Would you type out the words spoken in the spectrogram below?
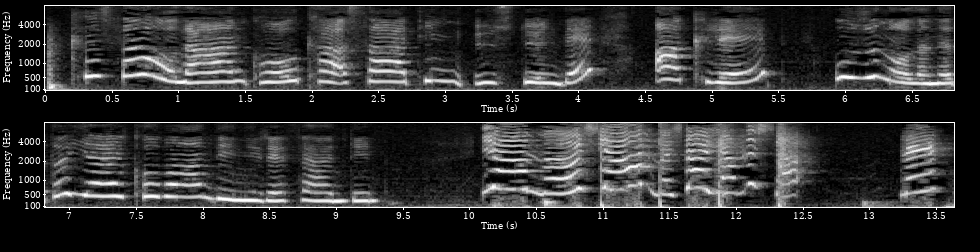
Kısa olan kol saatin üstünde akrep, uzun olana da yelkovan denir efendim. Yanlış yanlış da yanlış ya. Ne?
